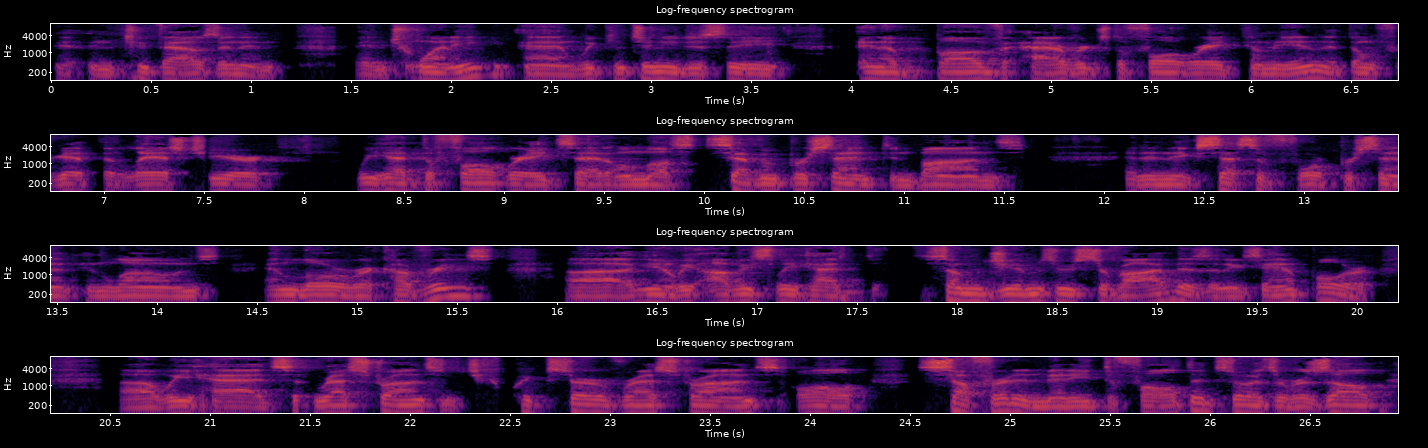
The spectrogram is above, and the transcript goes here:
in 2020, and we continue to see an above average default rate coming in. And don't forget that last year we had default rates at almost 7% in bonds and in excess of 4% in loans and lower recoveries. Uh, you know, we obviously had some gyms who survived, as an example, or uh, we had restaurants and quick serve restaurants all suffered and many defaulted. So as a result,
